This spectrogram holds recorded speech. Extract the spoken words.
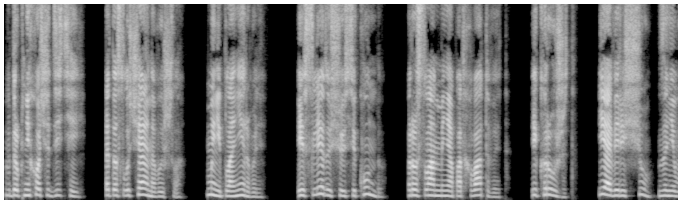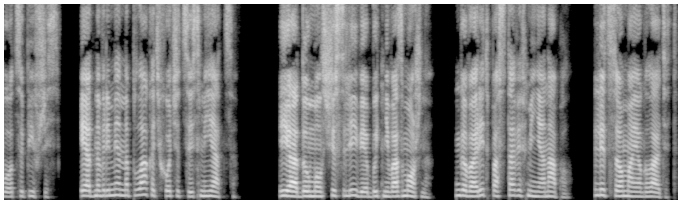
Вдруг не хочет детей? Это случайно вышло. Мы не планировали. И в следующую секунду Руслан меня подхватывает и кружит. Я верещу, за него оцепившись. И одновременно плакать хочется и смеяться. «Я думал, счастливее быть невозможно», — говорит, поставив меня на пол. Лицо мое гладит.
